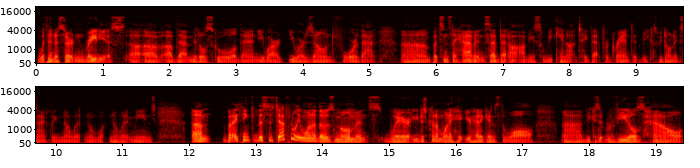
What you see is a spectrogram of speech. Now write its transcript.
within a certain radius uh, of of that middle school, then you are you are zoned for that. Um, but since they haven't said that, obviously we cannot take that for granted because we don't exactly know what know what, know what it means. Um, but I think this is definitely one of those moments where you just kind of want to hit your head against the wall uh, because it reveals how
